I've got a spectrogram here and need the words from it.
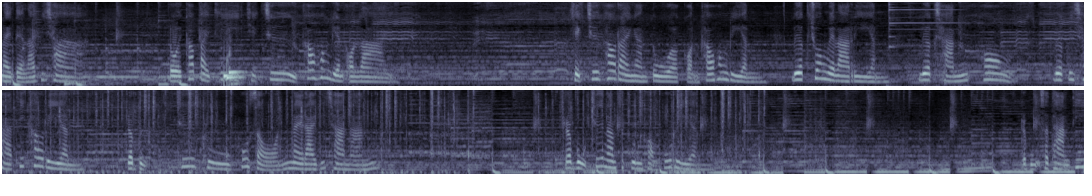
ในแต่ละวิชา โดยเข้าไปที่เช็คชื่อเข้าห้องเรียนออนไลน์ เช็คชื่อเข้ารายงานตัวก่อนเข้าห้องเรียน เลือกช่วงเวลาเรียน เลือกชั้น ห้อง เลือกวิชาที่เข้าเรียน ระบุชื่อครูผู้สอนในรายวิชานั้น ระบุชื่อนามสกุลของผู้เรียน ระบุสถานที่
